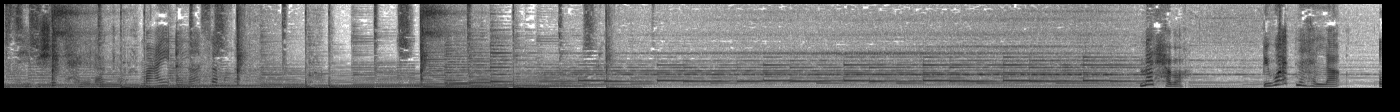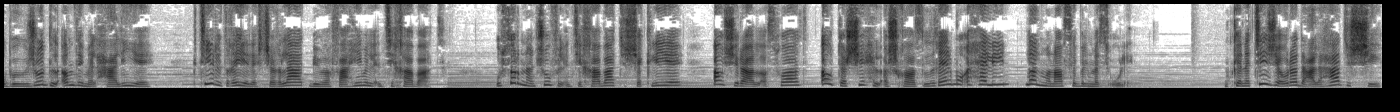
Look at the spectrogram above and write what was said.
نفسي بشد حيلك. معي أنا سما. مرحبا. بوقتنا هلأ وبوجود الأنظمة الحالية كتير تغير الشغلات بمفاهيم الانتخابات. وصرنا نشوف الانتخابات الشكلية أو شراء الأصوات أو ترشيح الأشخاص الغير مؤهلين للمناصب المسؤولة. وكنتيجة ورد على هذا الشيء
